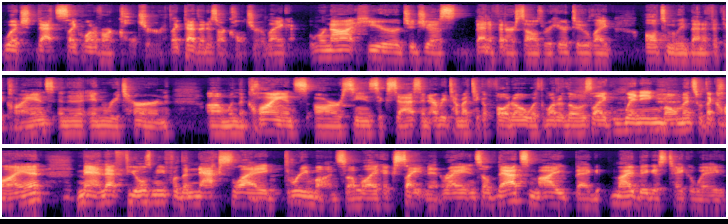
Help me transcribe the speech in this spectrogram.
which that's like one of our culture like that that is our culture. Like we're not here to just benefit ourselves. We're here to like ultimately benefit the clients. And then in return um, when the clients are seeing success and every time i take a photo with one of those like winning moments with a client man that fuels me for the next like three months of like excitement right? And so that's my big my biggest takeaway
